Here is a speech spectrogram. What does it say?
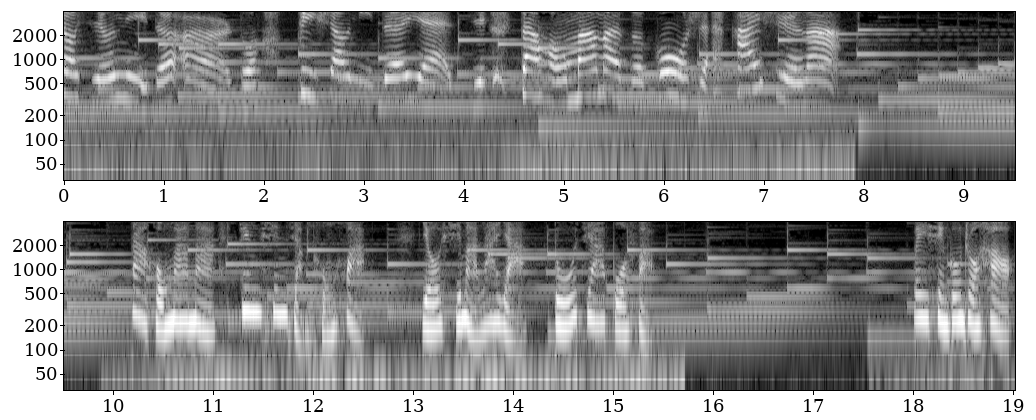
叫醒你的耳朵，闭上你的眼睛。大红妈妈的故事开始啦！大红妈妈精心讲童话，由喜马拉雅独家播放。微信公众号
